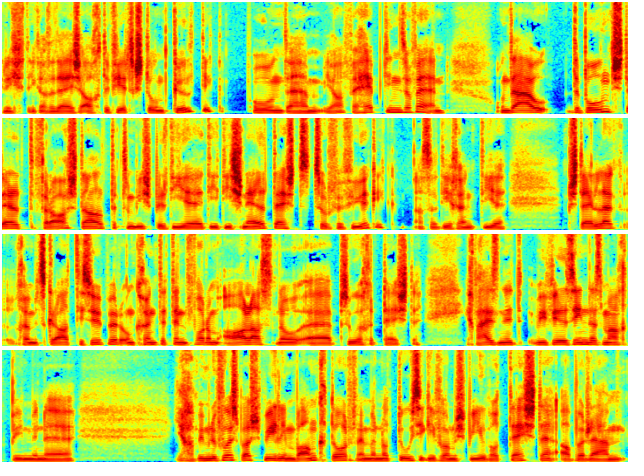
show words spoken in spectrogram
Richtig, also der ist 48 Stunden gültig und ähm, ja, verhebt insofern. Und auch der Bund stellt Veranstalter zum Beispiel die, die, die Schnelltests zur Verfügung. Also die können die bestellen, kommen es gratis über und könnten dann vor dem Anlass noch äh, Besucher testen. Ich weiß nicht, wie viel Sinn das macht bei einem ja, bei einem Fußballspiel im Wankdorf, wenn man noch Tausende vor dem Spiel testen will, aber ähm,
